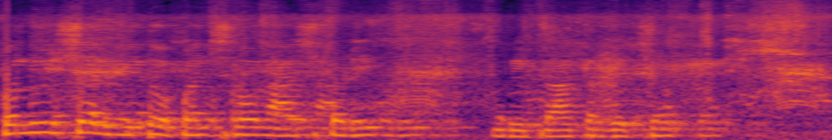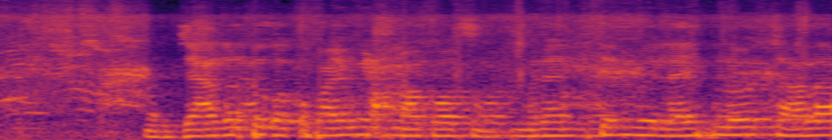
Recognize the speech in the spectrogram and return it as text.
కొన్ని విషయాలు మీతో పంచుకోవాలని ఆశపడి మరి ఈ ప్రాంతానికి వచ్చాం. మరి జాగ్రత్తగా ఒక ఫైవ్ మినిట్స్ మా కోసం. మరి అందుకని మీ లైఫ్లో చాలా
